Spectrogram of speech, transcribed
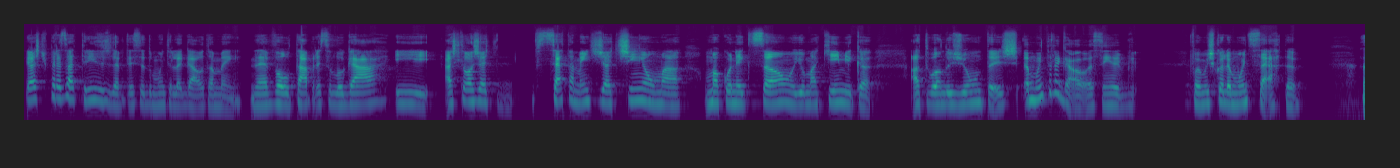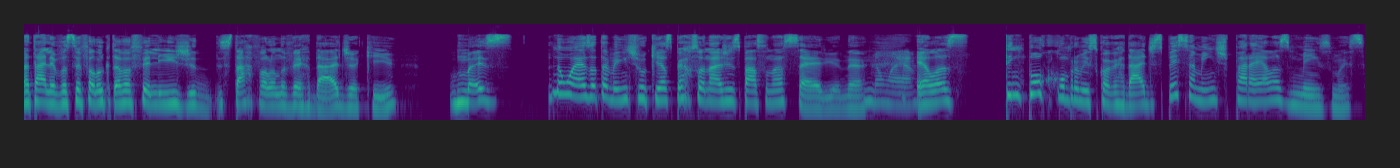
Eu acho que para as atrizes deve ter sido muito legal também, né? Voltar para esse lugar e acho que elas já certamente já tinham uma, uma conexão e uma química atuando juntas. É muito legal, assim. Foi uma escolha muito certa. Natália, você falou que estava feliz de estar falando a verdade aqui, mas não é exatamente o que as personagens passam na série, né? Não é. Elas têm pouco compromisso com a verdade, especialmente para elas mesmas.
